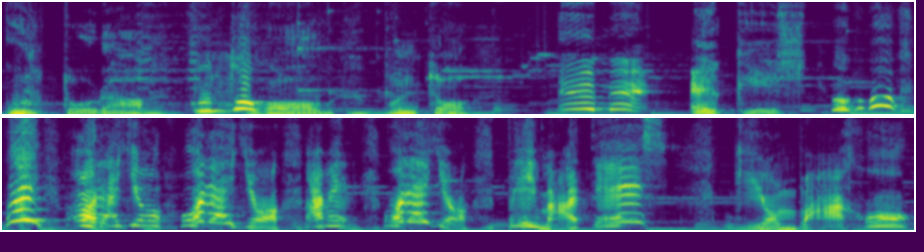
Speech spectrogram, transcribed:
cultura.gov.mx. Uh, uh, ¡Ay! ¡Ahora yo! ¡Ahora yo! A ver, ahora yo. Primates guion bajo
